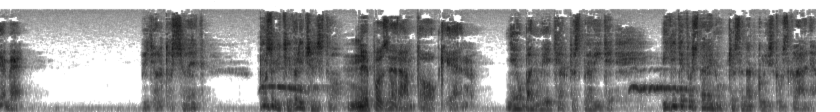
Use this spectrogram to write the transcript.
Nevojdeme? Videl to svet? Pozrite, veličenstvo. Nepozerám do okien. Neobanujete, ak to spravíte. Vidíte tú starenú, čo sa nad kolískou skláňa?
